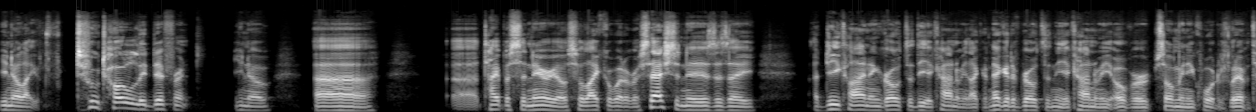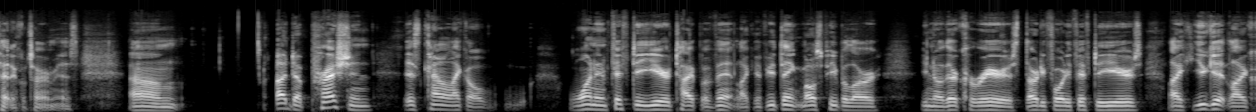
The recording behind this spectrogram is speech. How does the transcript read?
You know, like two totally different, you know, uh, uh, type of scenarios. So, like, what a recession is is a a decline in growth of the economy, like a negative growth in the economy over so many quarters, whatever the technical term is. Um, a depression is kind of like a one in 50 year type event. Like if you think most people are, you know, their career is 30, 40, 50 years, like you get like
